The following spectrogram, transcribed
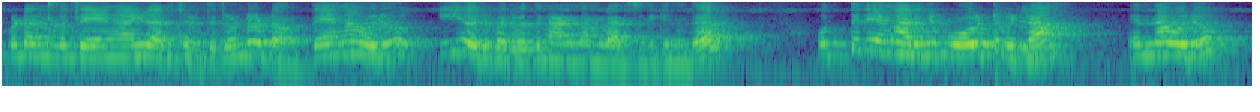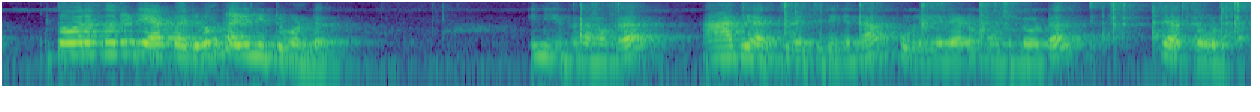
ഇവിടെ നമ്മൾ തേങ്ങയും അരച്ചെടുത്തിട്ടുണ്ട് കേട്ടോ. തേങ്ങ ഒരു ഈ ഒരു പരുവത്തിനാണ് നമ്മൾ അരച്ചിരിക്കുന്നത്. ഒത്തിരി അങ്ങ് അരഞ്ഞു പോയിട്ടുമില്ല. എന്നാൽ ഒരു തോരങ്കറിയുടെ ആ പരുവം കഴിഞ്ഞിട്ടുമുണ്ട്. ഇനി ഇത് നമുക്ക് ആദ്യം അരച്ച് വെച്ചിരിക്കുന്ന പുളിയിലയുടെ കൂട്ടിലോട്ട് ചേർത്ത് കൊടുക്കാം.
